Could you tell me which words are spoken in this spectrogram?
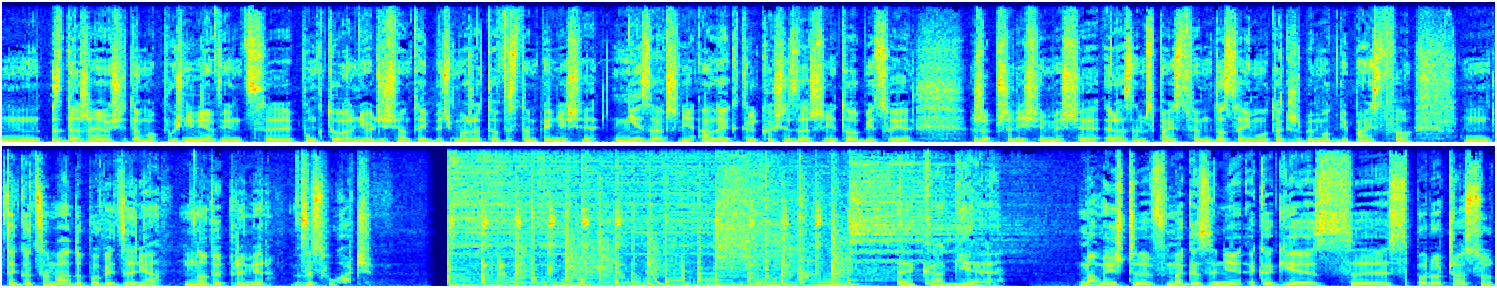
mm, zdarzają się tam opóźnienia, więc y, punktualnie o 10 być może to wystąpienie się nie zacznie, ale jak tylko się zacznie, to obiecuję, że przeniesiemy się razem z Państwem do Sejmu, tak żeby mogli Państwo tego, co ma do powiedzenia nowy premier, wysłuchać. EKG. Mamy jeszcze w magazynie EKG z, sporo czasu,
